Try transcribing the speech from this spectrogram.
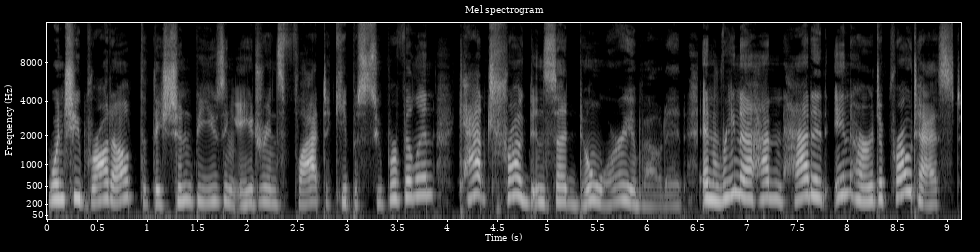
When she brought up that they shouldn't be using Adrien's flat to keep a supervillain, Cat shrugged and said, Don't worry about it. And Rena hadn't had it in her to protest,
